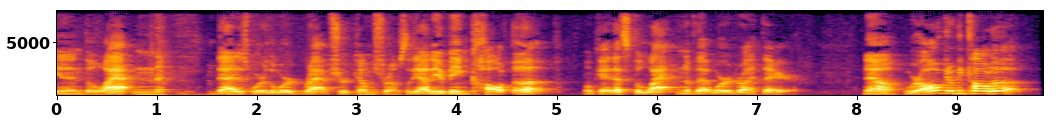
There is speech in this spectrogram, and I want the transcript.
in the Latin, that is where the word rapture comes from. So the idea of being caught up, okay, that's the Latin of that word right there. Now, we're all going to be caught up,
